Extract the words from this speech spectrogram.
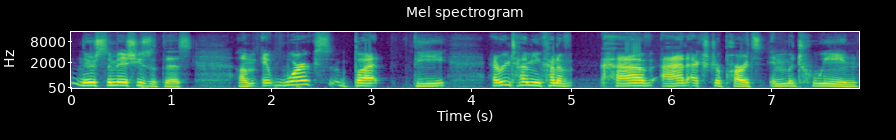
there's some issues with this. Um, it works, but the every time you kind of have add extra parts in between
